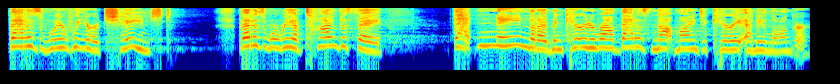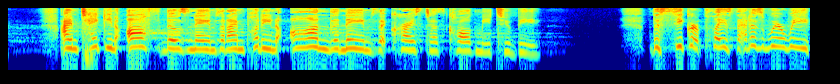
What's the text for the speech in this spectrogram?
That is where we are changed. That is where we have time to say, that name that I've been carrying around, that is not mine to carry any longer. I'm taking off those names and I'm putting on the names that Christ has called me to be. The secret place, that is where we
